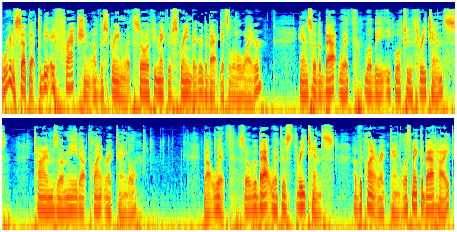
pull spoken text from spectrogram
we're going to set that to be a fraction of the screen width. So if you make the screen bigger, the bat gets a little wider. And so the bat width will be equal to 3 tenths times uh, me dot client rectangle dot width. So the bat width is 3 tenths of the client rectangle. Let's make the bat height,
